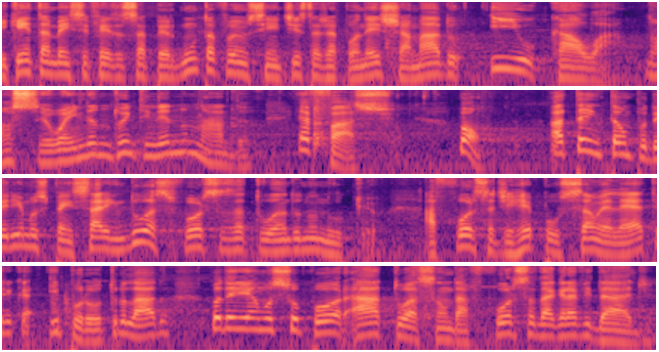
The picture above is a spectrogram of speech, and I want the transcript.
E quem também se fez essa pergunta foi um cientista japonês chamado Iyukawa. Nossa, eu ainda não estou entendendo nada. É fácil. Bom, até então poderíamos pensar em duas forças atuando no núcleo: a força de repulsão elétrica e, por outro lado, poderíamos supor a atuação da força da gravidade,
